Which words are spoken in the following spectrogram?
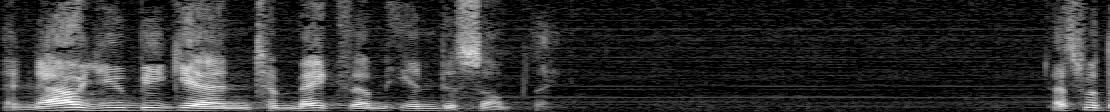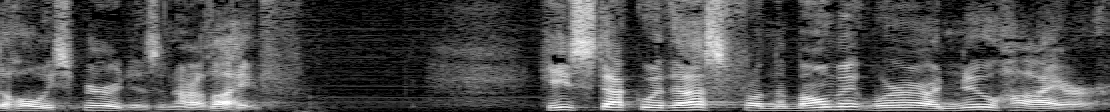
And now you begin to make them into something. That's what the Holy Spirit is in our life. He's stuck with us from the moment we're a new hire.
